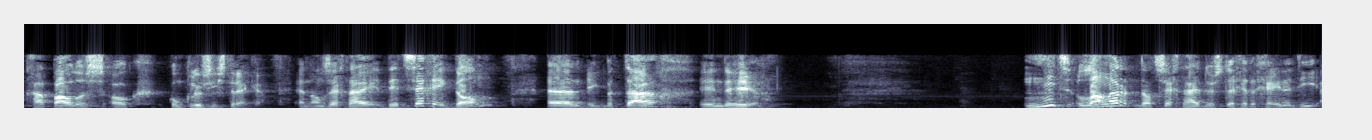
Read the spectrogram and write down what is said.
gaat Paulus ook conclusies trekken. En dan zegt hij, dit zeg ik dan en ik betuig in de Heer. Niet langer, dat zegt hij dus tegen degene die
